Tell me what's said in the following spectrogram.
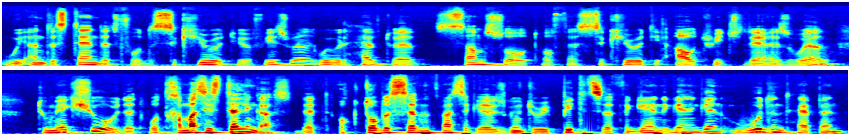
we understand that for the security of Israel, we will have to have some sort of a security outreach there as well to make sure that what Hamas is telling us, that October 7th massacre is going to repeat itself again and again and again, wouldn't happen.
